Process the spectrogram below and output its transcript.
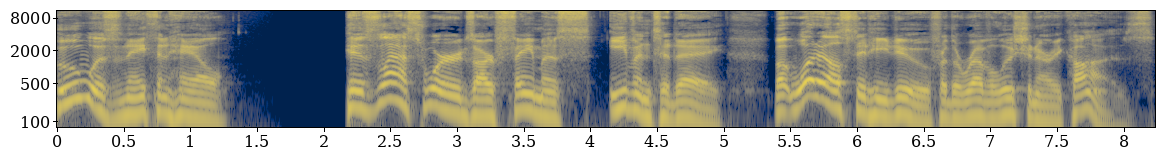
Who was Nathan Hale? His last words are famous even today, but what else did he do for the revolutionary cause?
